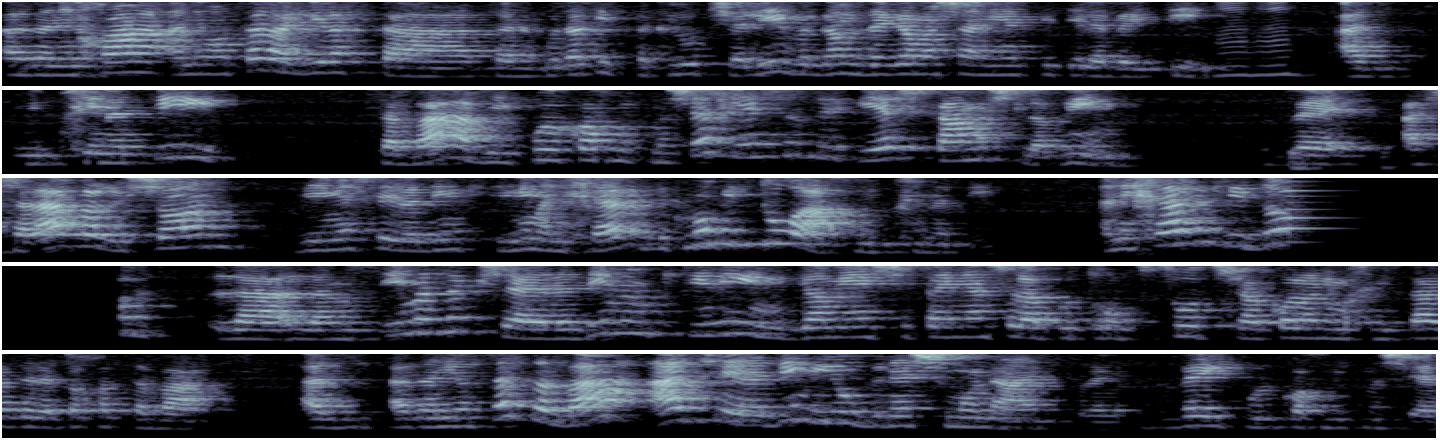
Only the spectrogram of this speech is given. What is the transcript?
אז אני יכולה, אני רוצה להגיד לך את הנקודת הסתכלות שלי, וגם זה גם מה שאני עשיתי לביתי. Mm-hmm. אז מבחינתי, צבא וייפוי כוח מתמשך, יש, יש כמה שלבים. והשלב הראשון, זה אם יש לי ילדים קטינים, אני חייבת, זה כמו ביטוח מבחינתי. אני חייבת לדאוג לנושאים הזה כשהילדים הם קטינים, גם יש את העניין של האפוטרופסות שהכל אני מכניסה את זה לתוך הצבא. אז, אז אני עושה צבא עד שהילדים יהיו בני 18 וייפוי כוח מתמשך.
